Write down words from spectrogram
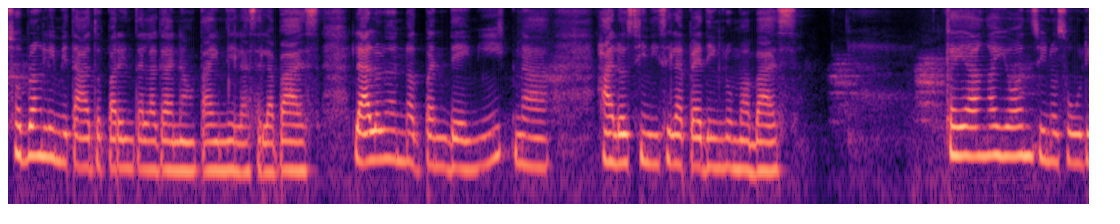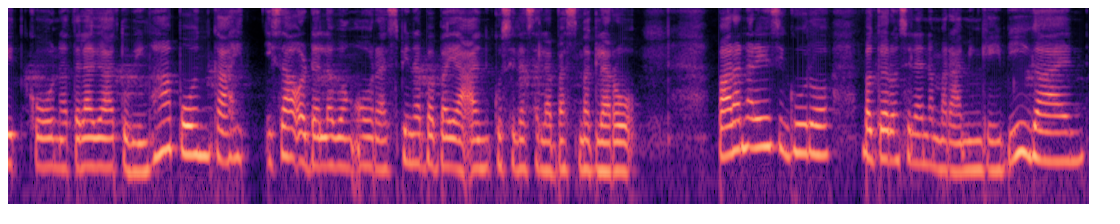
sobrang limitado pa rin talaga ng time nila sa labas. Lalo na nag-pandemic na halos hindi sila pwedeng lumabas. Kaya ngayon sinusulit ko na talaga tuwing hapon kahit isa o dalawang oras pinababayaan ko sila sa labas maglaro. Para na rin siguro magkaroon sila ng maraming kaibigan,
